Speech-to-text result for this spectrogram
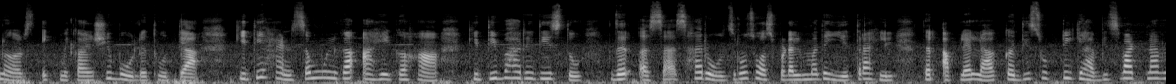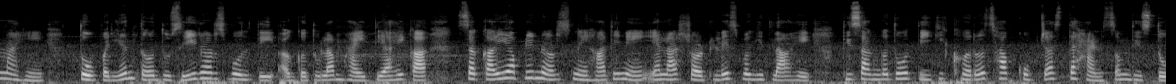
नर्स एकमेकांशी बोलत होत्या किती हँडसम मुलगा आहे ग हा किती भारी दिसतो. जर असाच हा रोज रोज हॉस्पिटलमध्ये येत राहील तर आपल्याला कधी सुट्टी घ्यावीच वाटणार नाही. तोपर्यंत दुसरी नर्स बोलते अगं तुला माहिती आहे का? सकाळी आपली नर्स नेहा तिने याला शर्टलेस बघितला आहे. ती सांगत होती की खरंच हा खूप जास्त हँडसम दिसतो.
